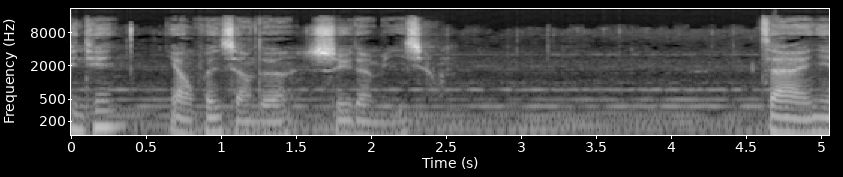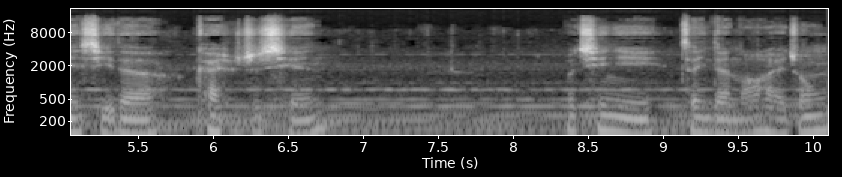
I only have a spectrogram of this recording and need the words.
今天要分享的是一段冥想。在练习的开始之前，我请你在你的脑海中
